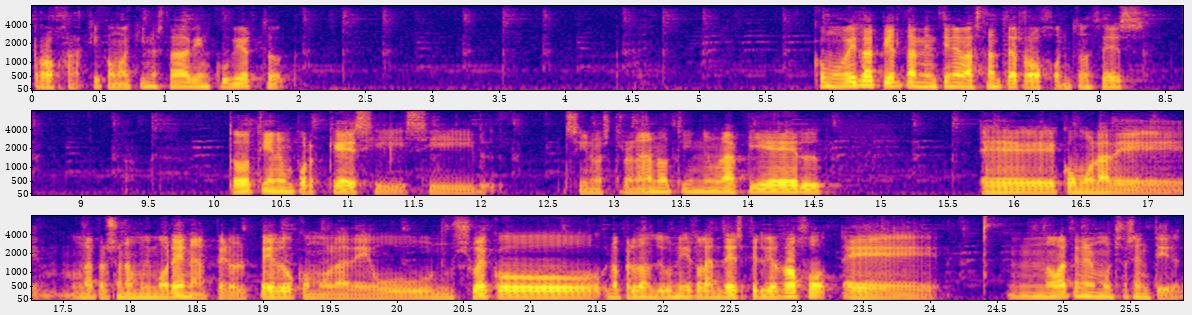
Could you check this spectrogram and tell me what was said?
roja. Y como aquí no estaba bien cubierto, como veis la piel también tiene bastante rojo, entonces todo tiene un porqué. Si, si, si nuestro enano tiene una piel eh, como la de una persona muy morena, pero el pelo como la de un sueco, no, perdón, de un irlandés pelirrojo, eh, no va a tener mucho sentido.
